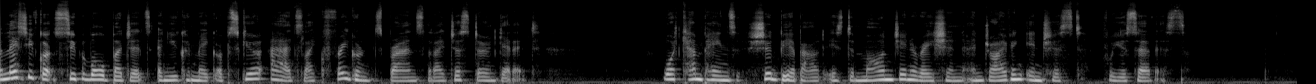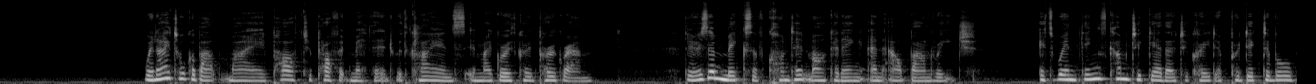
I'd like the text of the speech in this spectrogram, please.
Unless you've got Super Bowl budgets and you can make obscure ads like fragrance brands that I just don't get it. What campaigns should be about is demand generation and driving interest for your service. When I talk about my path to profit method with clients in my Growth Code program, there is a mix of content marketing and outbound reach. It's when things come together to create a predictable,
